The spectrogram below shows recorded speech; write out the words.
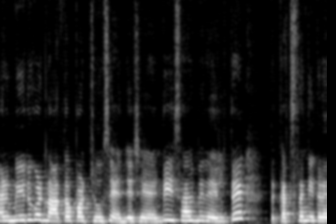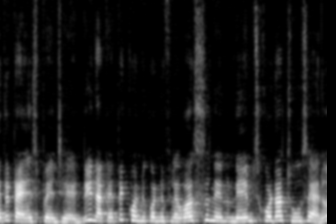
అండ్ మీరు కూడా నాతో పాటు చూసి ఎంజాయ్ చేయండి. ఈసారి మీరు వెళ్తే ఖచ్చితంగా ఇక్కడైతే టైం స్పెండ్ చేయండి. నాకైతే కొన్ని కొన్ని ఫ్లవర్స్ నేను నేమ్స్ కూడా చూశాను.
